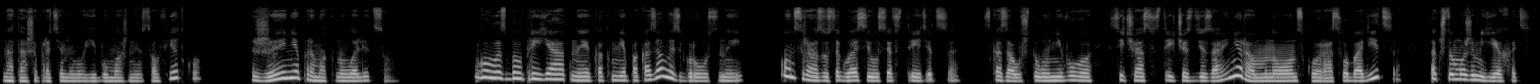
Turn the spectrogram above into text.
Наташа протянула ей бумажную салфетку. Женя промокнула лицо. Голос был приятный, как мне показалось, грустный. Он сразу согласился встретиться. Сказал, что у него сейчас встреча с дизайнером, но он скоро освободится, так что можем ехать.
